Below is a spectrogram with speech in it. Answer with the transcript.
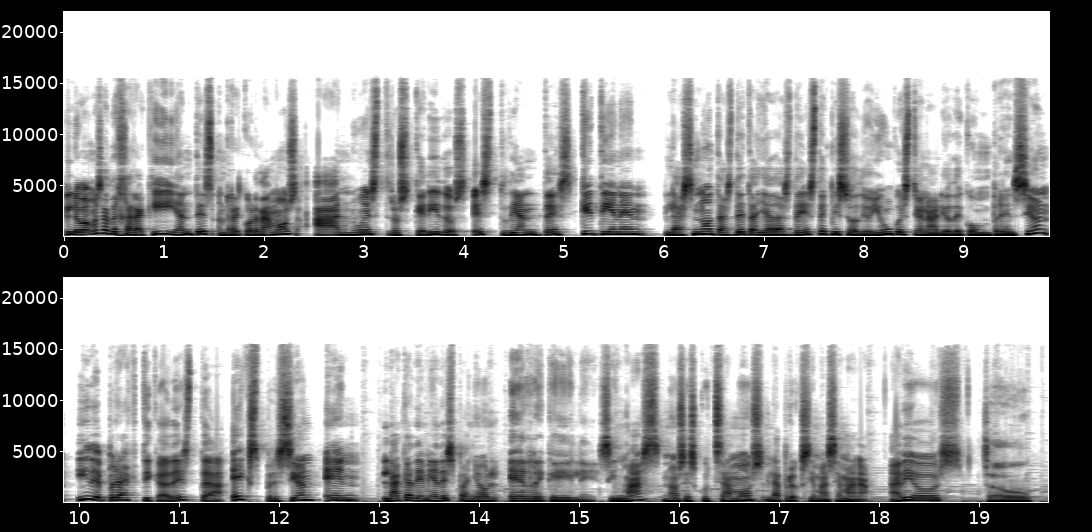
lo vamos a dejar aquí y antes recordamos a nuestros queridos estudiantes que tienen las notas detalladas de este episodio y un cuestionario de comprensión y de práctica de esta expresión en la Academia de Español RQL. Sin más, nos escuchamos la próxima semana. Adiós. Chao.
